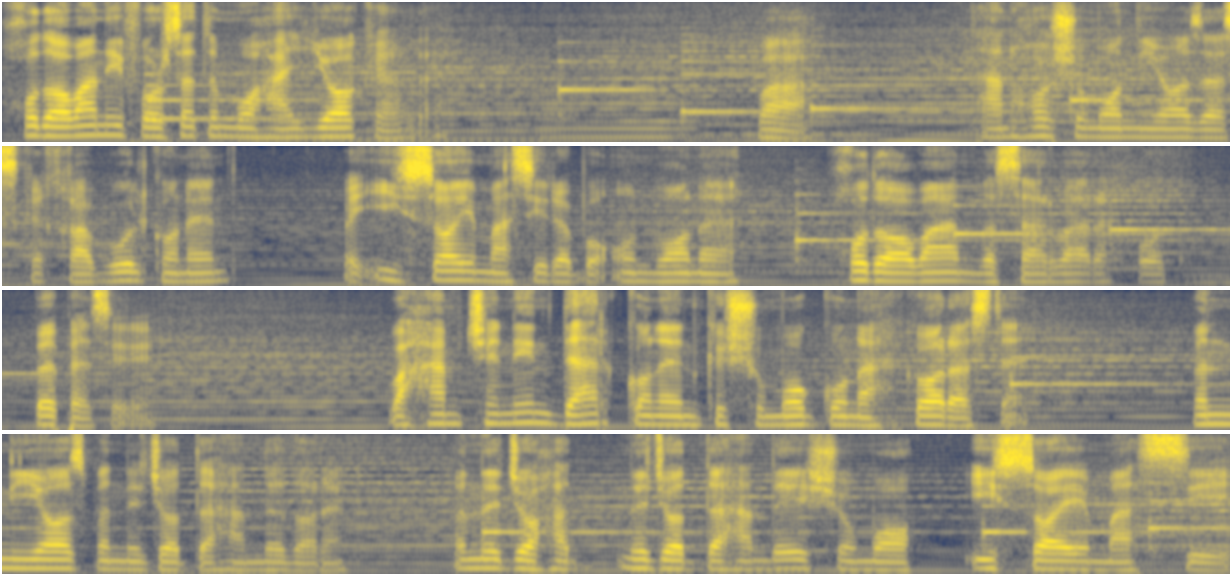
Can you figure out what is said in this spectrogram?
خداوند این فرصت مهیا کرده و تنها شما نیاز است که قبول کنند و عیسی مسیح را به عنوان خداوند و سرور خود بپذیرین و همچنین درک کنند که شما گناهکار هستند و نیاز به نجات دهنده دارند و نجات دهنده شما عیسی مسیح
